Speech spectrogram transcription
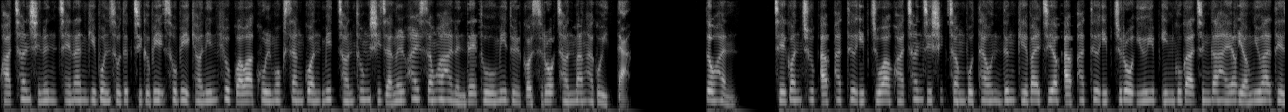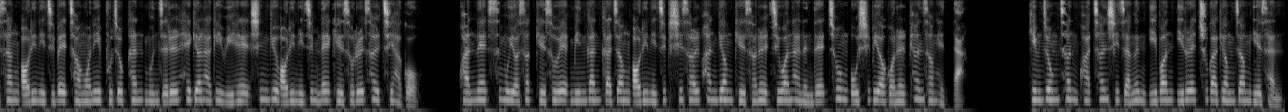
과천시는 재난기본소득 지급이 소비 견인 효과와 골목상권 및 전통시장을 활성화하는 데 도움이 될 것으로 전망하고 있다. 또한 재건축 아파트 입주와 과천지 식정보타운 등 개발지역 아파트 입주로 유입 인구가 증가하여 영유아 대상 어린이집의 정원이 부족한 문제를 해결하기 위해 신규 어린이집 4개소를 설치하고 관내 26개소의 민간가정 어린이집 시설 환경 개선을 지원하는 데 총 50여억 원을 편성했다. 김종천 과천시장은 이번 1회 추가 경정 예산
